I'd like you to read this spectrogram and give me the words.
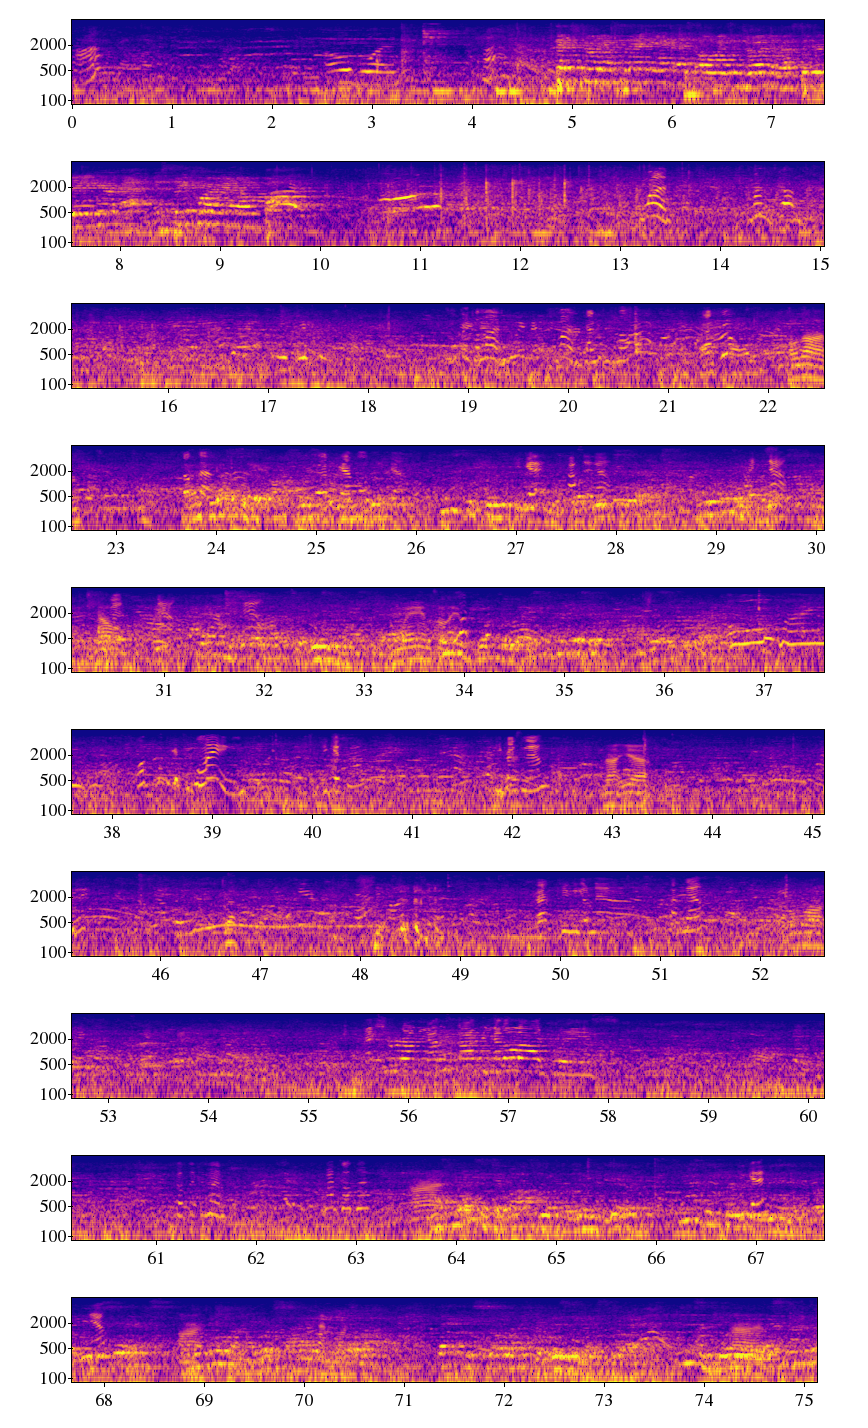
Huh? Oh boy. Huh? Thanks for joining us today, and as always, enjoy the rest of your day here at Mystic Aquarium. Bye! Come on. Come on, let's go. Okay, come on. Come on. Can you smell it? Grassy? Hold on. That. Good, careful. Yeah. You get it? Pass it now. Right now. No. Good. Now. Now. Waiting until they. Oh my. Look, look, it's playing. You get that? You press now? Not yet. Right, can we go now? Tap now? Almost. Make out of the yellow line, please. Zelda, come on. Come on, Zelda. All right. You get it? Now? All right. Ten more. All right.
